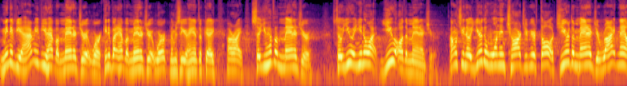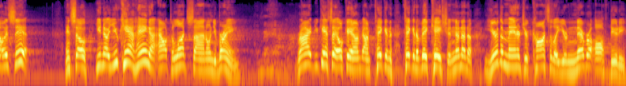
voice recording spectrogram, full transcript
many of you, how many of you have a manager at work? Anybody have a manager at work? Let me see your hands, okay? All right. So you have a manager. So you, you know what? You are the manager. I want you to know you're the one in charge of your thoughts. You're the manager right now. It's it. And so, you know, you can't hang a out to lunch sign on your brain. Right? You can't say, okay, I'm, I'm taking, taking a vacation. No, no, no. You're the manager constantly. You're never off duty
